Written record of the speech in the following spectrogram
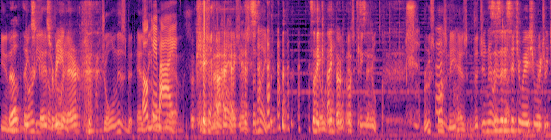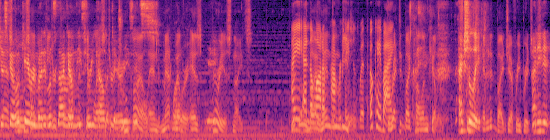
In Well, thanks Guardian guys of for the being Ram, there. Joel Nisbet as Okay, the old bye. man. Okay, Jason bye, I Wallace guess. as the knight. it's like, Joe I don't know as what to King say. Nuke. Bruce Busby as the generic This isn't a situation where Richard you just Casto, go, okay, Simon everybody, Peter let's knock out these Tim three Lasseter, Drew commentaries. Pyle, and Matt one. Weller as Yay. various knights. I end a by lot of Landon conversations Beal. with, okay, bye. Directed by Colin Kelly. Actually, edited by Jeffrey Bridges. I need it.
